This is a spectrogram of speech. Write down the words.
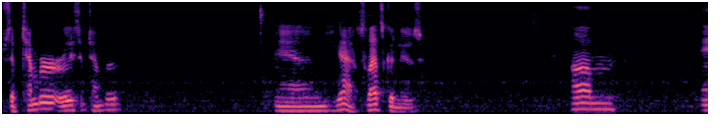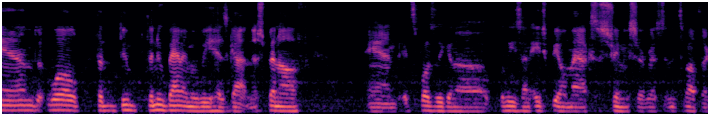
September, early September. And yeah, so that's good news. Um, and well, the new, the new Batman movie has gotten a spinoff, and it's supposedly gonna release on HBO Max, a streaming service, and it's about the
